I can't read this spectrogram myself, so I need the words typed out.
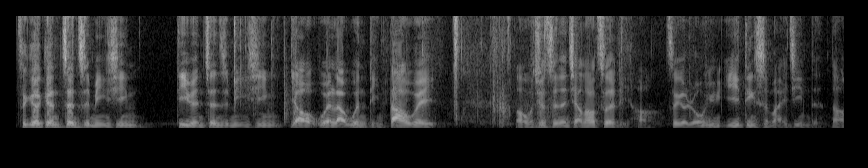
这个跟政治明星、地缘政治明星要未来问鼎大位啊，我就只能讲到这里哈。这个荣运一定是买进的啊，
